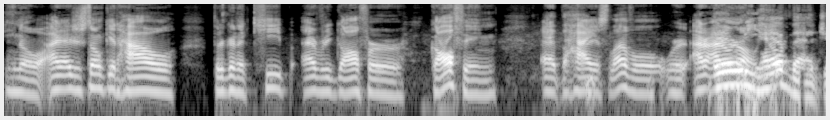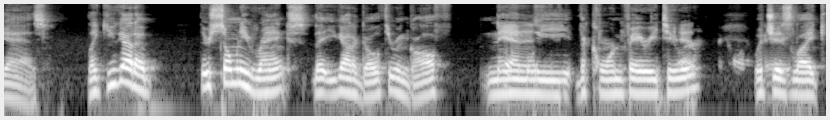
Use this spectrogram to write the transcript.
you know, I, I just don't get how they're gonna keep every golfer golfing at the highest level. Where I, I don't already know? have that jazz. Like you gotta. There's so many ranks that you gotta go through in golf. Namely, the Korn Ferry Tour, which Ferry. is like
